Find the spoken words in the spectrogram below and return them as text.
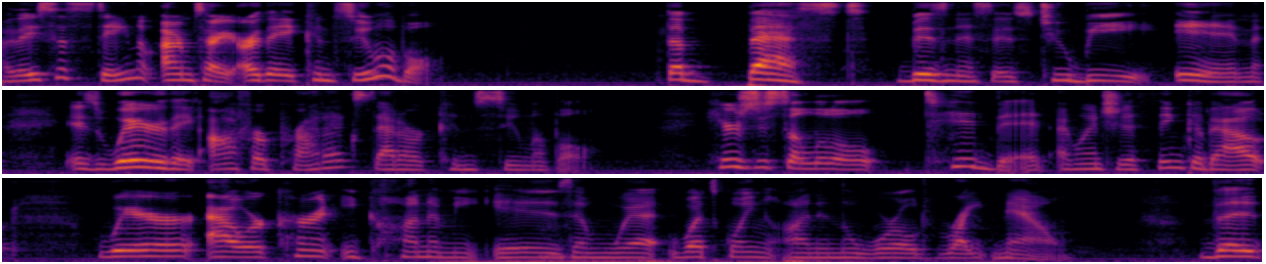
Are they sustainable i'm sorry are they consumable? The best businesses to be in is where they offer products that are consumable. Here's just a little tidbit i want you to think about where our current economy is and what, what's going on in the world right now. The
